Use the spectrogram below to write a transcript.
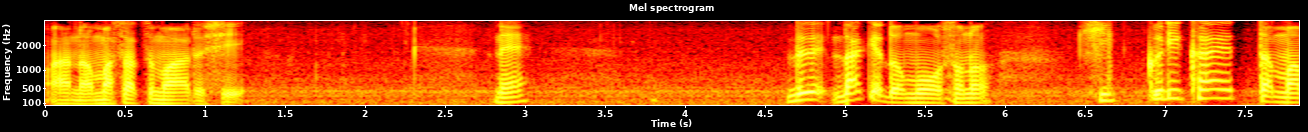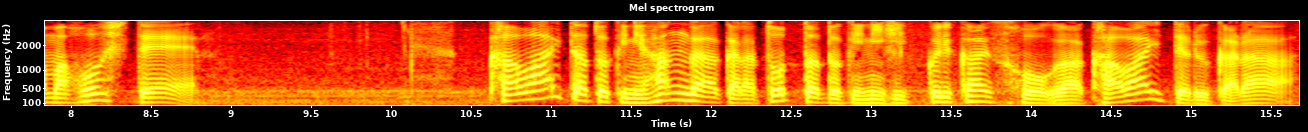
あの、摩擦もあるし。ね。で、だけども、その、ひっくり返ったまま干して、乾いた時にハンガーから取った時にひっくり返す方が乾いてるから、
